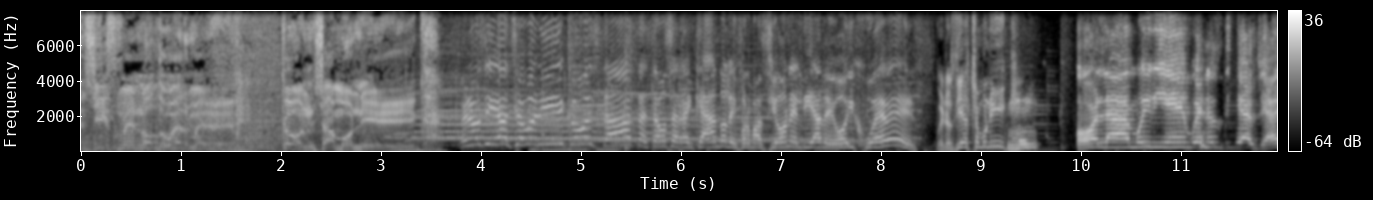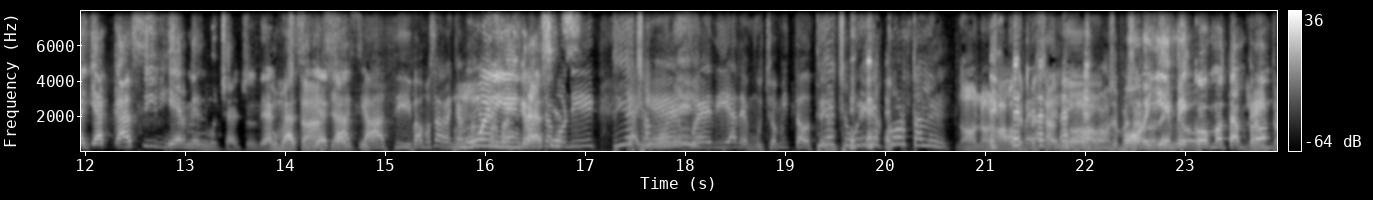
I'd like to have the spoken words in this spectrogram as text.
el chisme no duerme con Chamonix. Buenos días, Chamonix, ¿cómo estás? Estamos arrancando la información el día de hoy, jueves. Buenos días, Chamonix. Hola, muy bien, buenos días. Ya, ya casi viernes, muchachos. Ya ¿Cómo casi, estás? Ya casi. casi, vamos a arrancar Muy con la bien, información, gracias. Chamonix, Tía ayer Chamonix. fue día de mucho mitote. Tía Chamonix, ya córtale. No, no, no, vamos empezando. no, vamos a empezar. Oye, me como tan pronto.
